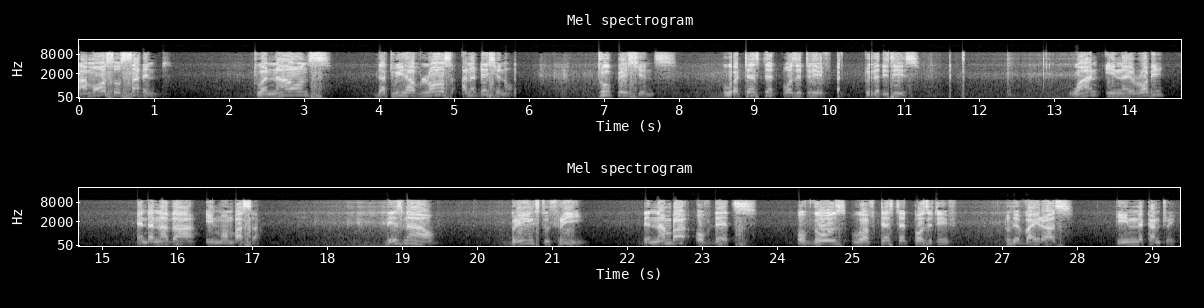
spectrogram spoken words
I'm also saddened to announce that we have lost an additional two patients who were tested positive to the disease. One in Nairobi and another in Mombasa. This now brings to three the number of deaths of those who have tested positive to the virus in the country.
